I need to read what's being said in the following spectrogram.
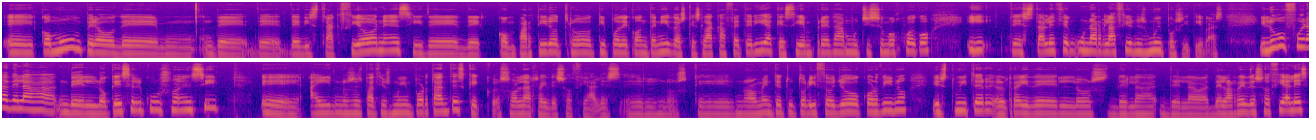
eh, común, pero de, mm, distracciones y de, compartir otro tipo de contenidos, que es la cafetería, que siempre da muchísimo juego y establecen unas relaciones muy positivas. Y luego fuera de, la, de lo que es el curso en sí, eh, hay unos espacios muy importantes que son las redes sociales. Los que normalmente tutorizo yo o coordino es Twitter, el rey de, los, de, la- de la- de las redes sociales,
